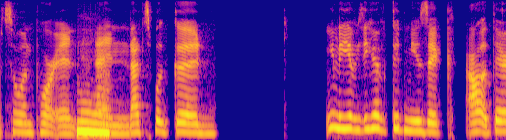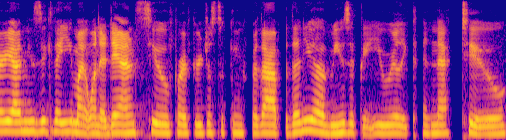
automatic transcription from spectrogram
so important, yeah and that's what good. You know, you have you have good music out there. Yeah, music that you might want to dance to for if you're just looking for that. But then you have music that you really connect to,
